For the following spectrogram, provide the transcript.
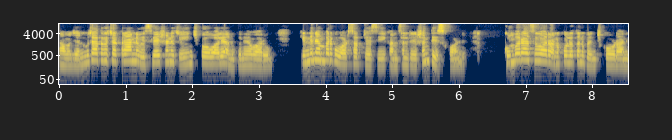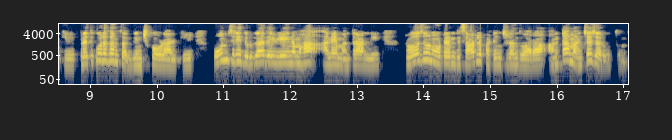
తమ జన్మజాతక చక్రాన్ని విశ్లేషణ చేయించుకోవాలి అనుకునేవారు. కింది నెంబర్కి వాట్సాప్ చేసి కన్సల్టేషన్ తీసుకోండి. కుంభరాశి వారు అనుకూలతను పెంచుకోవడానికి ప్రతికూలతను తగ్గించుకోవడానికి ఓం శ్రీ దుర్గాదేవి అయిన అనే మంత్రాన్ని రోజు నూట ఎనిమిది సార్లు పఠించడం ద్వారా అంతా మంచే జరుగుతుంది.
